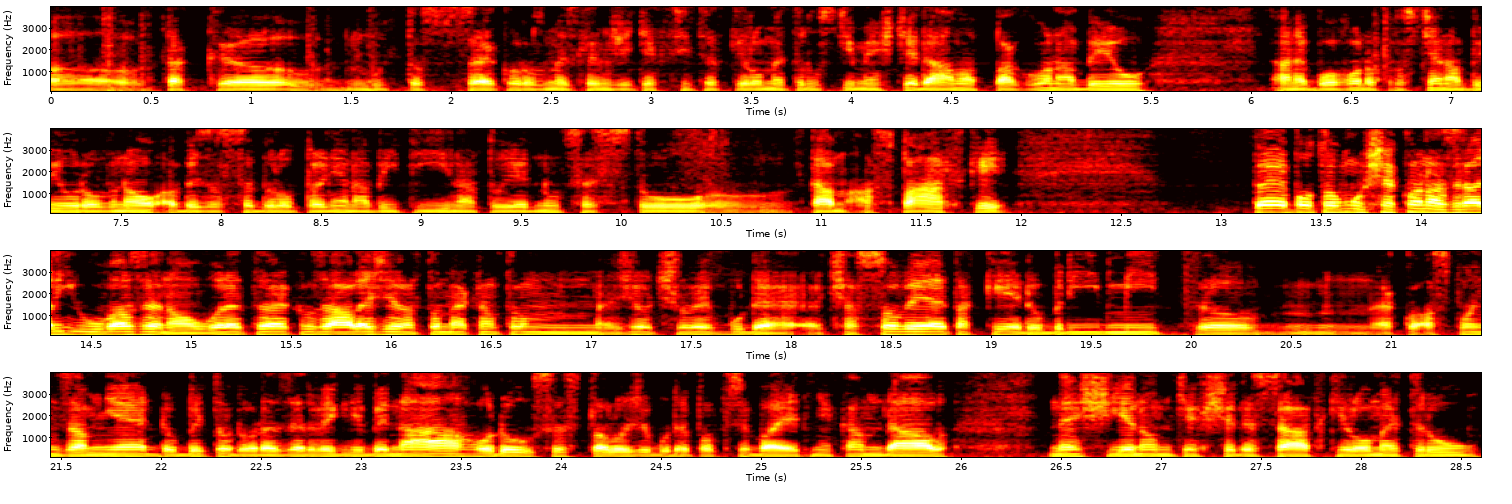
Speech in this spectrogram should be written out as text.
Uh, tak uh, to se jako rozmyslím, že těch 30 km s tím ještě dám a pak ho nabiju, anebo ho prostě nabiju rovnou, aby zase bylo plně nabitý na tu jednu cestu tam a zpátky to je potom už jako na zralý úvaze, no. Bude to jako záležet na tom, jak na tom, že člověk bude časově, tak je dobrý mít mm, jako aspoň za mě doby to do rezervy, kdyby náhodou se stalo, že bude potřeba jet někam dál, než jenom těch 60 kilometrů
